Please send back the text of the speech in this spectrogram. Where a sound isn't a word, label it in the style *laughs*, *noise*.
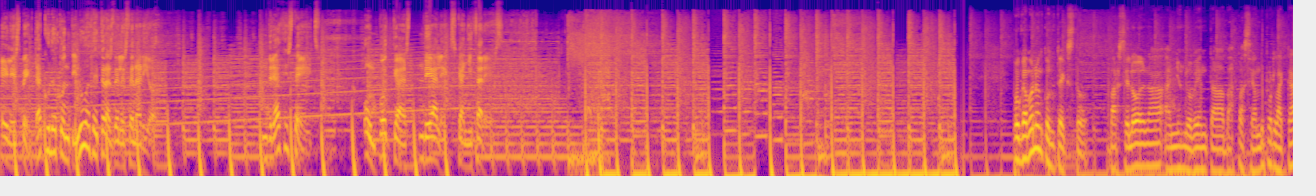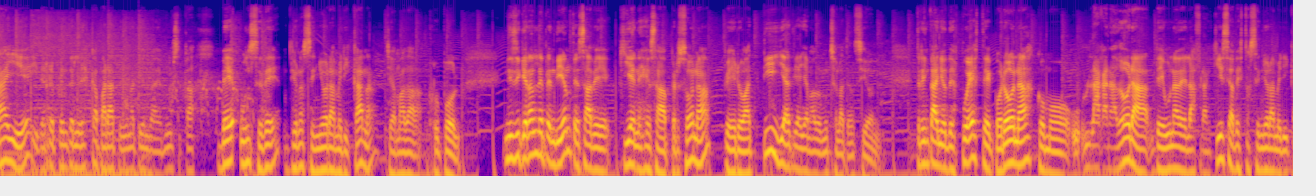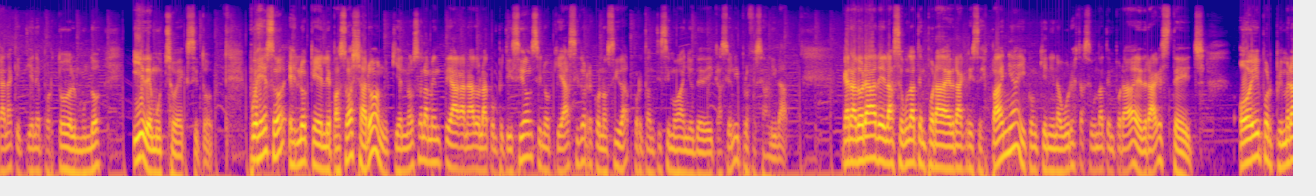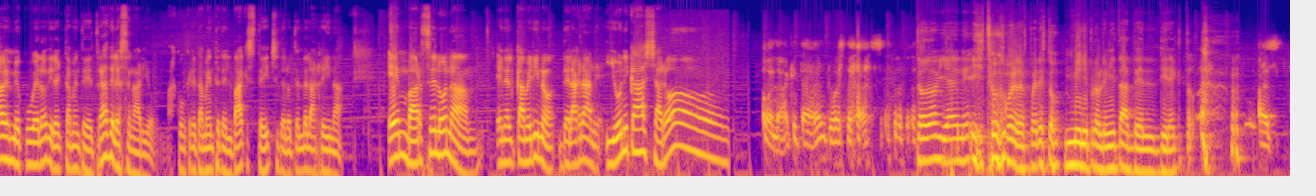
El espectáculo continúa detrás del escenario. Drag Stage, un podcast de Alex Cañizares. Pongámonos en contexto. Barcelona, años 90, vas paseando por la calle y de repente en el escaparate de una tienda de música ve un CD de una señora americana llamada RuPaul. Ni siquiera el dependiente sabe quién es esa persona, pero a ti ya te ha llamado mucho la atención. 30 años después te coronas como la ganadora de una de las franquicias de esta señora americana que tiene por todo el mundo y de mucho éxito. Pues eso es lo que le pasó a Sharon, quien no solamente ha ganado la competición, sino que ha sido reconocida por tantísimos años de dedicación y profesionalidad ganadora de la segunda temporada de Drag Race España y con quien inauguro esta segunda temporada de Drag Stage. Hoy por primera vez me cuelo directamente detrás del escenario, más concretamente en el backstage del Hotel de la Reina, en Barcelona, en el camerino de la gran y única Sharon. Hola, ¿qué tal? ¿Cómo estás? *laughs* Todo bien, ¿y tú? Bueno, después de estos mini problemitas del directo.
